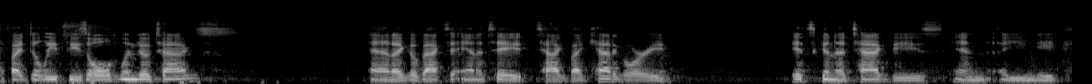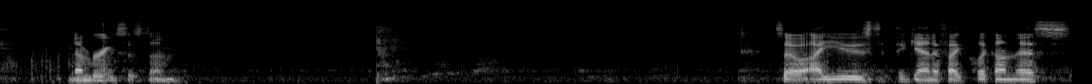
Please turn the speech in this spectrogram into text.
if I delete these old window tags and I go back to annotate tag by category, it's going to tag these in a unique numbering system. So I used, again, if I click on this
